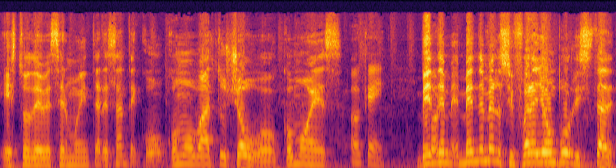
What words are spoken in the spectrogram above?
esto debe ser muy interesante? ¿Cómo, cómo va tu show o cómo es? Ok. Véndeme, véndemelo si fuera yo un publicista. de,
